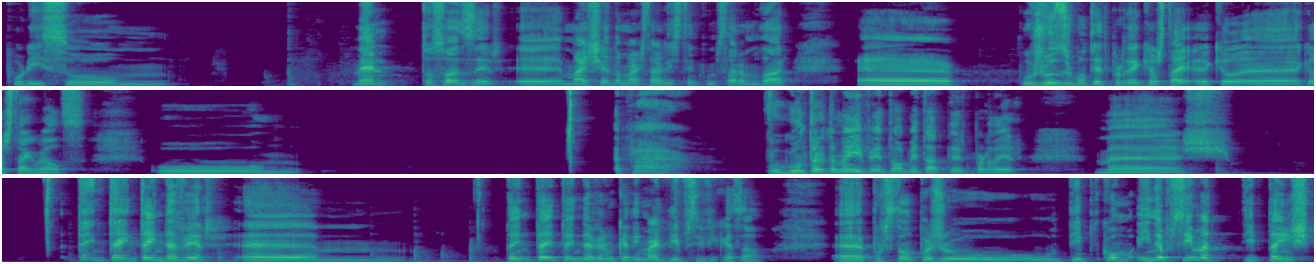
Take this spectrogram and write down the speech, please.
Por isso Man, estou só a dizer, uh, mais cedo ou mais tarde isto tem de começar a mudar. Uh, os users vão ter de perder aqueles, tag, aquele, uh, aqueles tag belts. O. Epá, o Gunter também eventualmente há de ter de perder, mas tem, tem, tem de haver. tem, tem, tem de haver um bocadinho mais de diversificação. Uh, porque senão depois o, o, o tipo de como. Ainda por cima, tipo, tens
